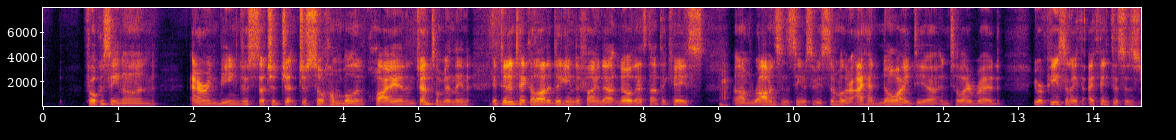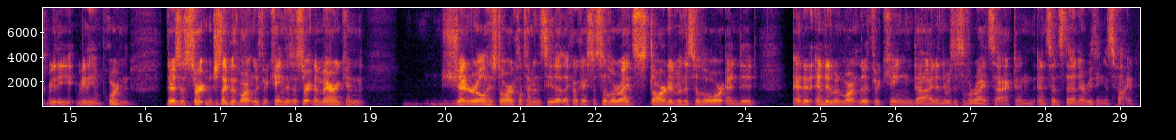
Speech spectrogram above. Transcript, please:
focusing on Aaron being just such a just so humble and quiet and gentlemanly. And it didn't take a lot of digging to find out no, that's not the case. Um, Robinson seems to be similar. I had no idea until I read your piece, and I, th- I think this is really, really important. There's a certain, just like with Martin Luther King, there's a certain American general historical tendency that, like, okay, so civil rights started when the Civil War ended, and it ended when Martin Luther King died, and there was a Civil Rights Act, and, and since then everything is fine.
